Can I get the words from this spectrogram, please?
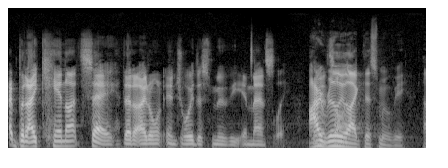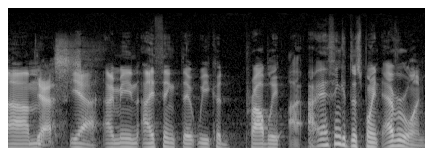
I but I cannot say that I don't enjoy this movie immensely. I really on. like this movie. Um, Yes. Yeah, I mean, I think that we could probably. I, I think at this point, everyone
